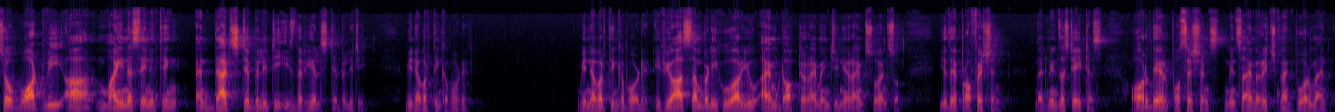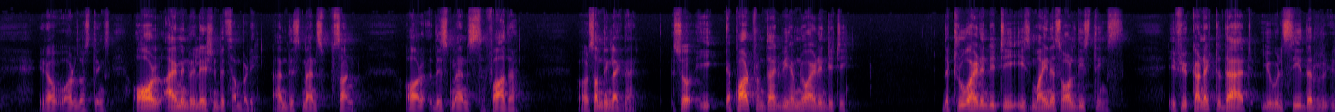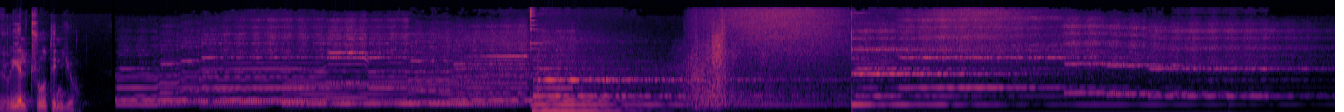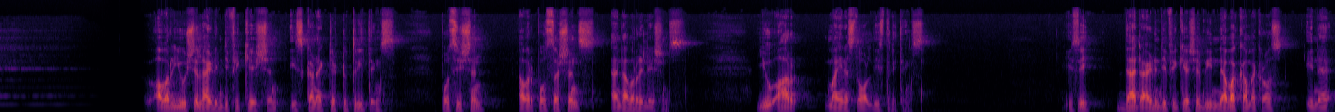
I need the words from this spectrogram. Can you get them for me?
So what we are minus anything and that stability is the real stability. We never think about it. We never think about it. If you ask somebody, who are you? I am doctor, I am engineer, I am so and so. Their profession, that means the status. Or their possessions, means I am a rich man, poor man, you know, all those things. Or I am in relation with somebody. I am this man's son or this man's father or something like that. So apart from that, we have no identity. The true identity is minus all these things. If you connect to that, you will see the real truth in you. Our usual identification is connected to three things position, our possessions, and our relations. You are minus all these three things. You see, that identification we never come across in a,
